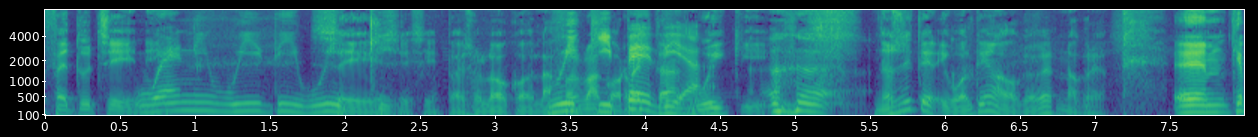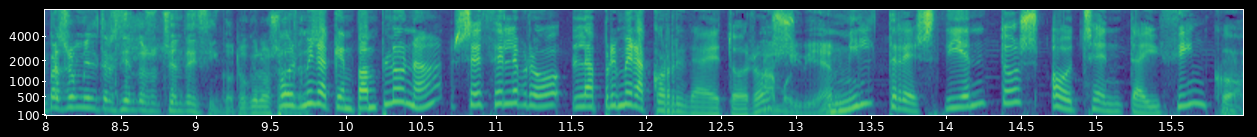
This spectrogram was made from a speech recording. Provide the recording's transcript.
Fettuccini. Weni, widi, wiki. Sí, sí, sí, por eso lo, la forma Wikipedia. correcta, wiki. No sé si tiene- igual tiene algo que ver, no creo. Eh, ¿Qué pasó en 1385? ¿Tú que lo sabes? Pues mira que en Pamplona se celebró la primera corrida de toros. Ah, muy bien. 1385.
